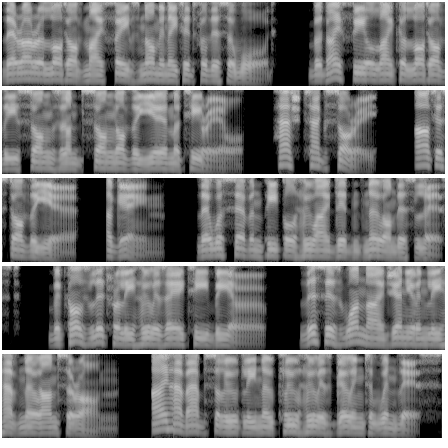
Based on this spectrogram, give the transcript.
There are a lot of my faves nominated for this award. But I feel like a lot of these songs aren't Song of the Year material. Hashtag sorry. Artist of the Year. Again. There were 7 people who I didn't know on this list. Because literally who is ATBO? This is one I genuinely have no answer on. I have absolutely no clue who is going to win this.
